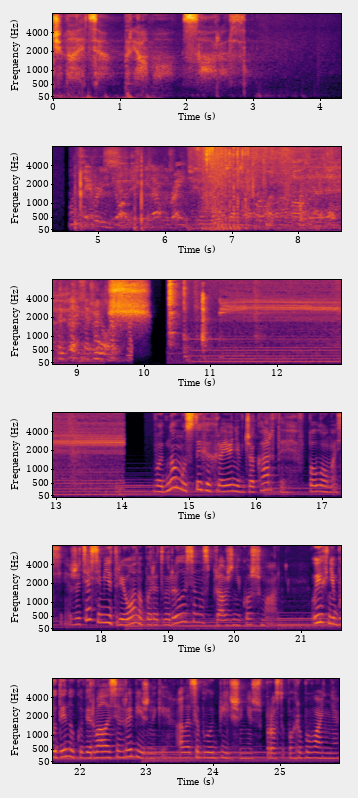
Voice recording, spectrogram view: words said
починається прямо зараз. В одному з тихих районів Джакарти, в Поломасі, життя сім'ї Тріону перетворилося на справжній кошмар. У їхній будинок увірвалися грабіжники, але це було більше, ніж просто пограбування.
